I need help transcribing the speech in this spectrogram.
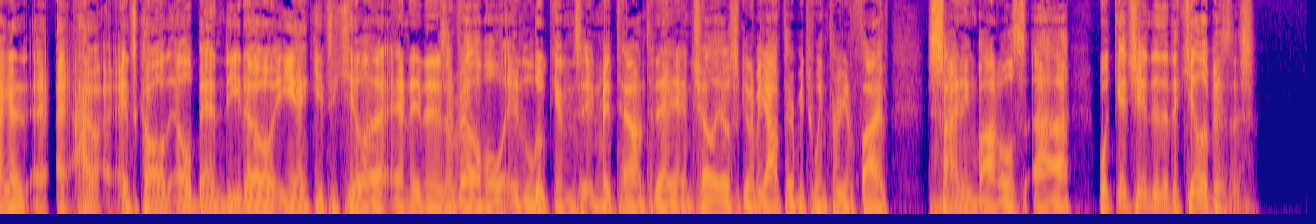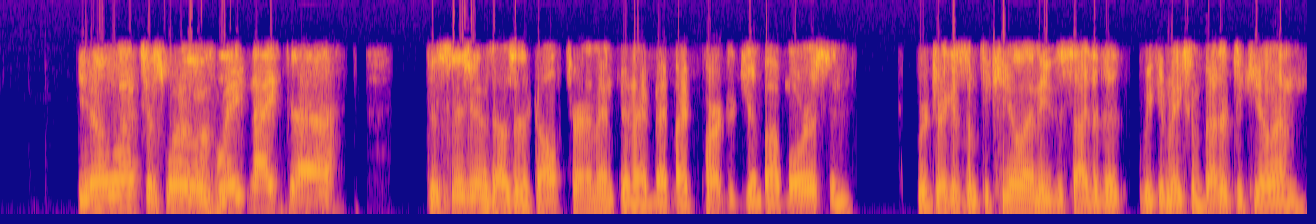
I got I, I, it's called El Bandito Yankee Tequila, and it is available in Lukens in Midtown today. And Chelios is going to be out there between three and five signing bottles. Uh, what gets you into the tequila business? You know what? Just one of those late night uh, decisions. I was at a golf tournament and I met my partner Jim Bob Morris, and we are drinking some tequila, and he decided that we could make some better tequila. And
